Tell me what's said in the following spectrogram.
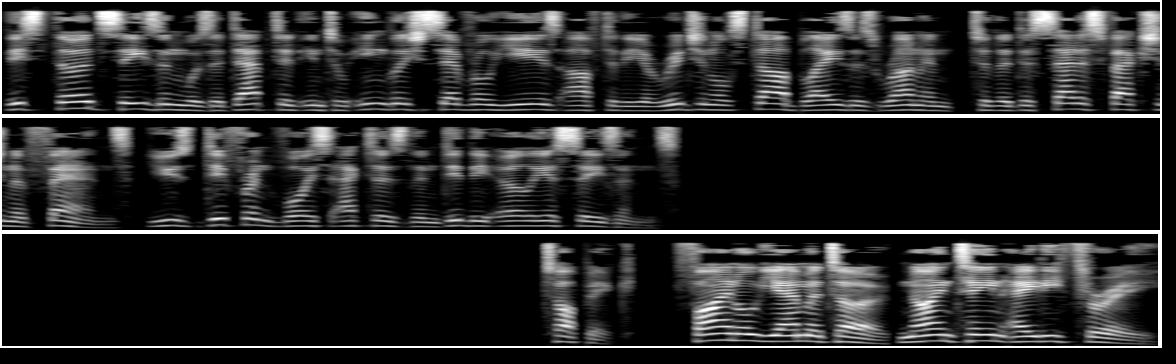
This third season was adapted into English several years after the original Star Blazers run and, to the dissatisfaction of fans, used different voice actors than did the earlier seasons. Final Yamato 1983.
